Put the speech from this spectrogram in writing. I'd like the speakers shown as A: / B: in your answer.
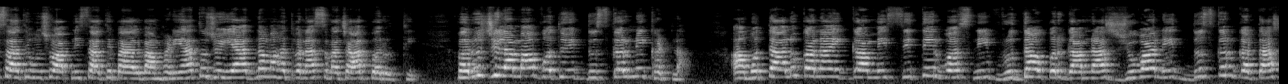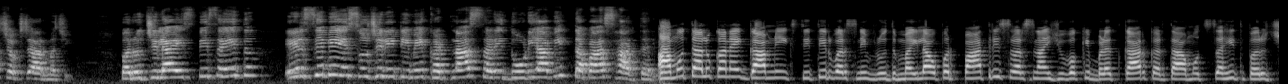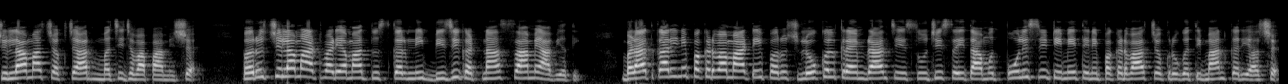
A: સાથે હું છું આપની સાથે પાયલ બામભણિયા તો જોઈએ આજના મહત્વના સમાચાર ભરૂચથી. ભરૂચ જિલ્લામાં વધુ એક દુષ્કર્મની ઘટના. આમોદ તાલુકાના એક ગામે સિત્તેર વર્ષની વૃદ્ધા ઉપર ગામના યુવાને દુષ્કર્મ કરતા ચકચાર મચી. ભરૂચ જિલ્લા એસપી સહિત એલસીબી એસઓજીની ટીમે ઘટના સ્થળે દોડી આવી, તપાસ હાથ ધરી. આમોદ તાલુકાના એક ગામની એક સિત્તેર વર્ષની વૃદ્ધ મહિલા ઉપર પાંત્રીસ વર્ષના યુવકે બળાત્કાર કરતા આમોદ સહિત ભરૂચ જિલ્લામાં ચકચાર મચી જવા પામી છે. ભરૂચ જિલ્લામાં અઠવાડિયામાં દુષ્કર્મની બીજી ઘટના સામે આવી હતી. બળાત્કારીને પકડવા માટે ભરૂચ લોકલ ક્રાઇમ બ્રાન્ચે સુજી સહિત આમોદ પોલીસની ટીમે તેને પકડવા ચક્રો ગતિમાન કર્યા છે.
